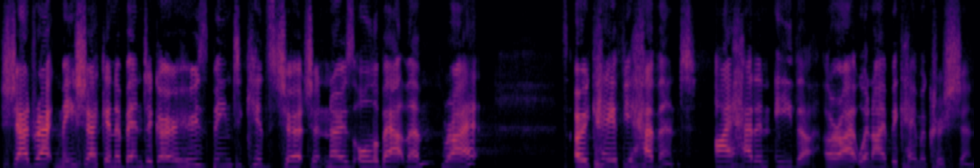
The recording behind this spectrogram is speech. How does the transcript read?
Shadrach, Meshach, and Abednego, who's been to kids' church and knows all about them, right? It's okay if you haven't. I hadn't either, all right, when I became a Christian.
